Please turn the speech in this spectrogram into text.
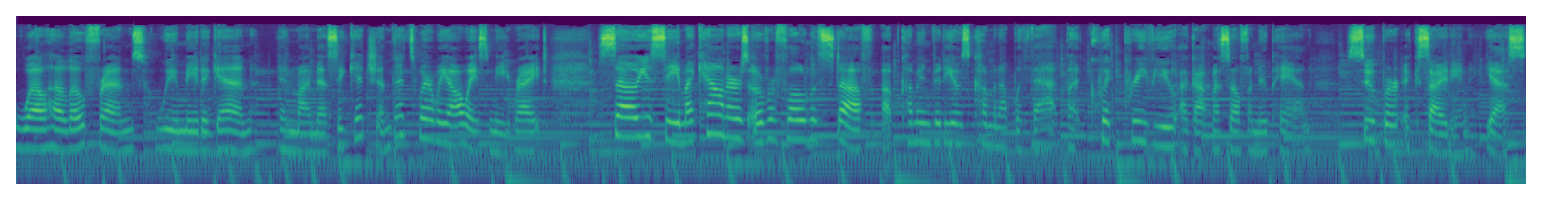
Well, hello, friends. We meet again in my messy kitchen. That's where we always meet, right? So, you see, my counter's overflowed with stuff. Upcoming videos coming up with that, but quick preview I got myself a new pan. Super exciting. Yes,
